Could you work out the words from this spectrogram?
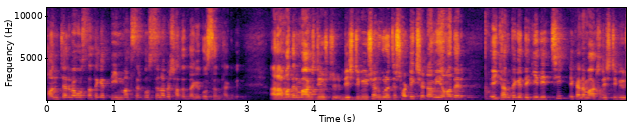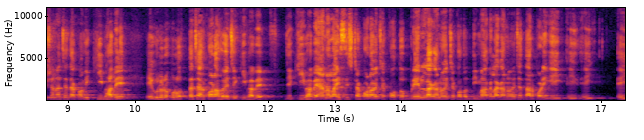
সঞ্চার ব্যবস্থা থেকে তিন মার্কসের কোশ্চেন হবে, সাতের দাগে কোশ্চেন থাকবে। আর আমাদের মার্কস ডিস্ট্রিবিউশনগুলো যে সঠিক, সেটা আমি আমাদের এইখান থেকে দেখিয়ে দিচ্ছি। এখানে মার্কস ডিস্ট্রিবিউশন আছে। দেখো আমি কীভাবে এগুলোর ওপর অত্যাচার করা হয়েছে কীভাবে, যে কীভাবে অ্যানালাইসিসটা করা হয়েছে, কত ব্রেন লাগানো হয়েছে, কত দিমাগ লাগানো হয়েছে, তারপরে এই এই এই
